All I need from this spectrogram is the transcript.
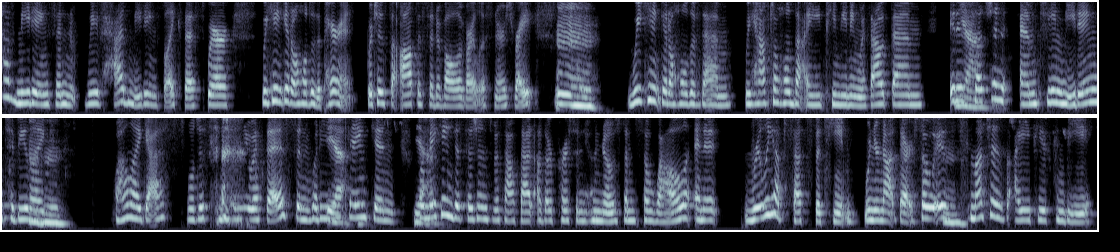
have meetings, and we've had meetings like this where we can't get a hold of the parent, which is the opposite of all of our listeners, right? Mm. We can't get a hold of them. We have to hold the IEP meeting without them. It is yeah. such an empty meeting to be like, mm-hmm. well, I guess we'll just continue with this. And what do you yeah. think? And we're making decisions without that other person who knows them so well. And it really upsets the team when you're not there. So, as mm. much as IEPs can be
